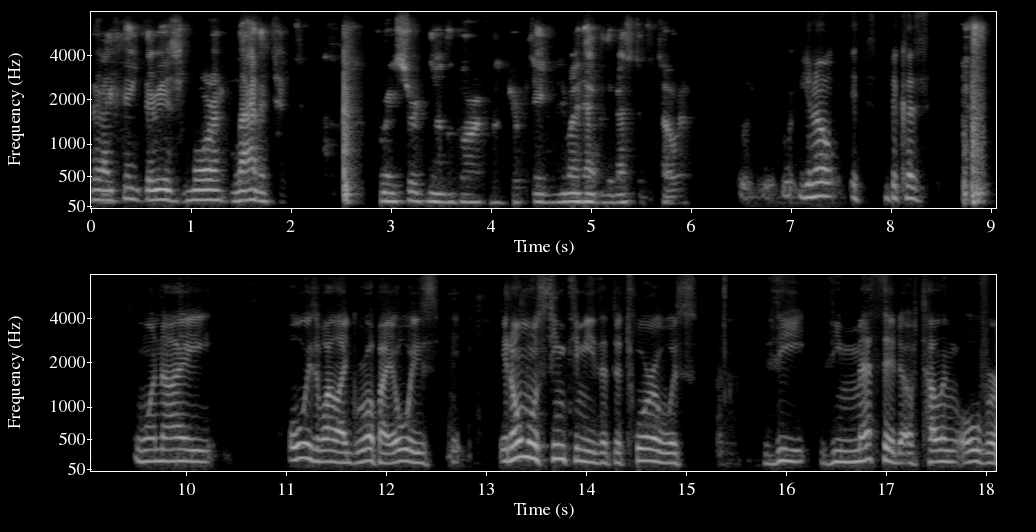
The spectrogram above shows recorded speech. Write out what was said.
that I think there is more latitude for a certain allegorical interpretation you might have in the rest of the Torah. You know, it's because when I always, while I grew up, I always, it, it almost seemed to me that the Torah was the the method of telling over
